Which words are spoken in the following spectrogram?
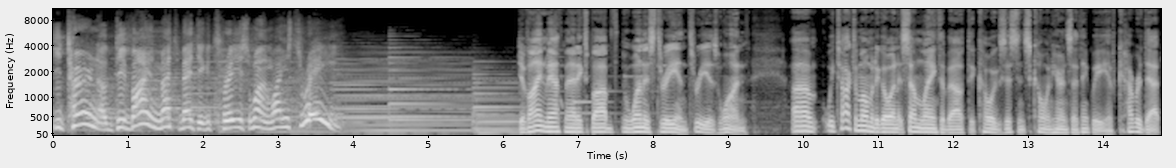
eternal divine mathematics, three is one. One is three. Divine mathematics, Bob, one is three and three is one. Um, we talked a moment ago and at some length about the coexistence, co-inherence. I think we have covered that,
